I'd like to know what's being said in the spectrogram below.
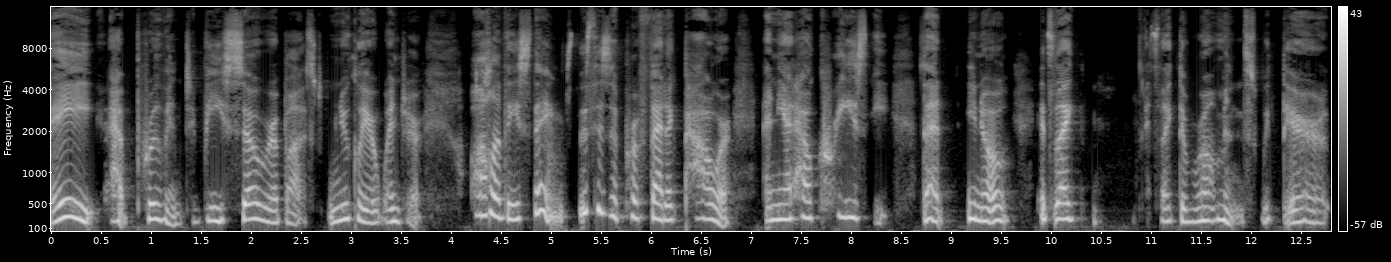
They have proven to be so robust. Nuclear winter, all of these things. This is a prophetic power. And yet how crazy that, you know, it's like, it's like the Romans with their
